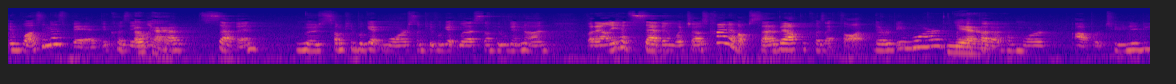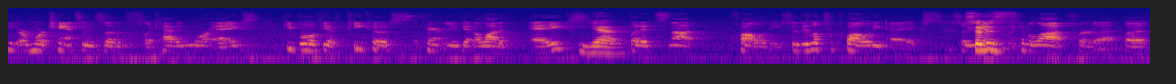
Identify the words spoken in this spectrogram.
it wasn't as bad because they only Okay. had seven. Most some people get more, some people get less, some people get none. But I only had seven, which I was kind of upset about because I thought there would be more. Like, Yeah. I thought I'd have more opportunity or more chances of like having more eggs. People, if you have PCOS, apparently you get a lot of eggs, Yeah. but it's not quality. So they look for quality eggs. So you So get, does- I get a lot for that, but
